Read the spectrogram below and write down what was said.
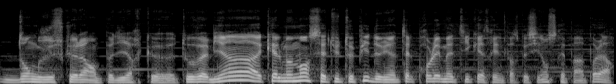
Donc jusque-là, on peut dire que tout va bien. À quel moment cette utopie devient-elle problématique, Catherine? Parce que sinon, ce serait pas un polar.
